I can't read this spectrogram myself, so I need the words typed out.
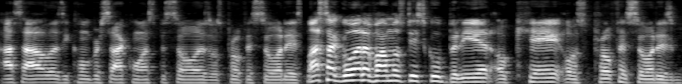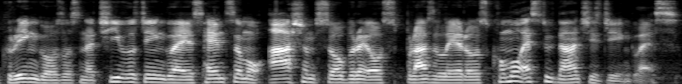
as aulas e conversar com as pessoas, os professores. Mas agora vamos descobrir o que os professores gringos, os nativos de inglês, pensam ou acham sobre os brasileiros como estudantes de inglês.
